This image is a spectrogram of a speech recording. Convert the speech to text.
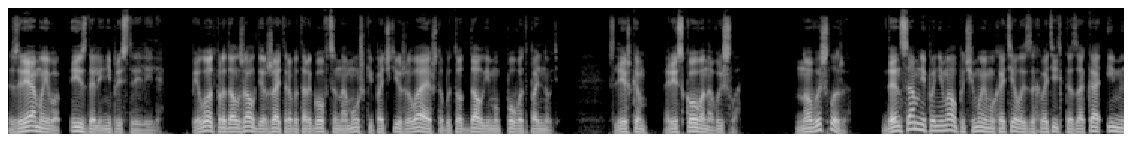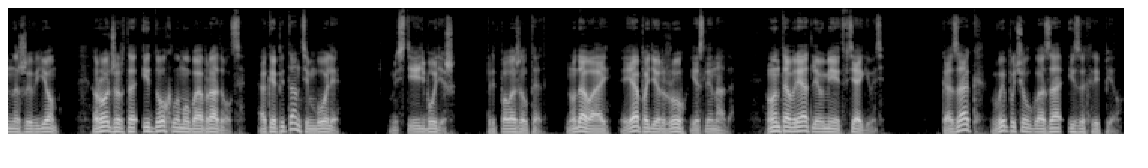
Зря мы его издали не пристрелили. Пилот продолжал держать работорговца на мушке, почти желая, чтобы тот дал ему повод пальнуть. Слишком рискованно вышло. Но вышло же. Дэн сам не понимал, почему ему хотелось захватить казака именно живьем. Роджер-то и дохлому бы обрадовался, а капитан тем более. «Мстить будешь», — предположил Тед. «Ну давай, я подержу, если надо. Он-то вряд ли умеет втягивать». Казак выпучил глаза и захрипел.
